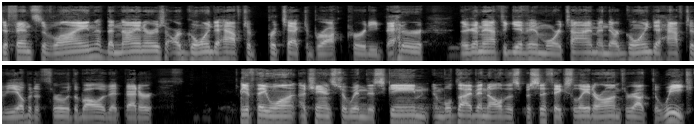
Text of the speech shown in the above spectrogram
defensive line. The Niners are going to have to protect Brock Purdy better. They're going to have to give him more time and they're going to have to be able to throw the ball a bit better if they want a chance to win this game. And we'll dive into all the specifics later on throughout the week.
